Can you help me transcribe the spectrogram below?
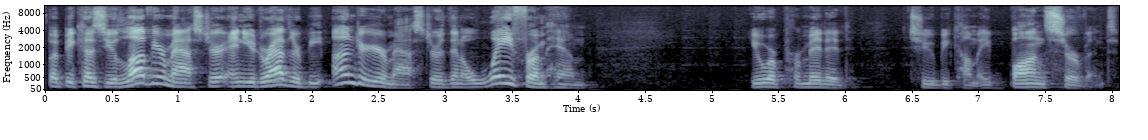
but because you love your master and you'd rather be under your master than away from him, you are permitted to become a bondservant.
